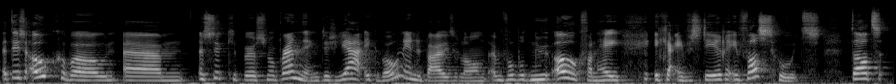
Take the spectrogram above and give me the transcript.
Het is ook gewoon um, een stukje personal branding. Dus ja, ik woon in het buitenland en bijvoorbeeld nu ook van hey, ik ga investeren in vastgoed. Dat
